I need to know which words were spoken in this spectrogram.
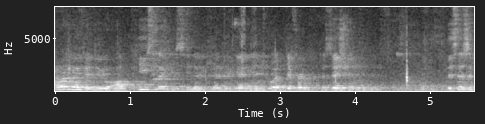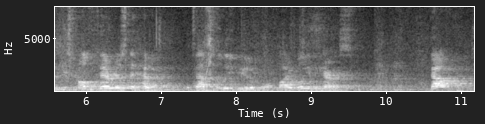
Now we're going to do a piece that you see the kids are getting into a different position. This is a piece called "Faire Is the Heaven. It's absolutely beautiful by William Harris. Now,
